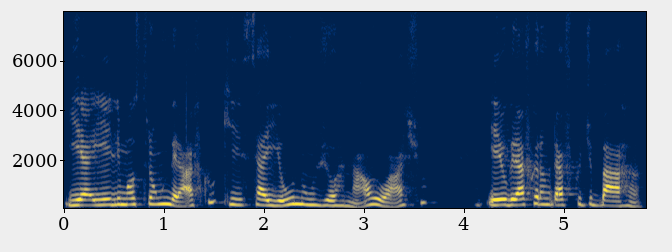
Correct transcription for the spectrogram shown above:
E aí ele mostrou um gráfico que saiu num jornal, eu acho, e aí o gráfico era um gráfico de barra.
